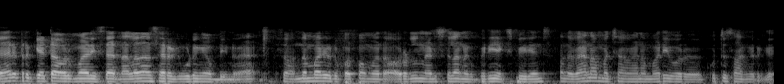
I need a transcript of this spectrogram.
டேரக்டர் கேட்டால் ஒரு மாதிரி சார் நல்லா தான் சார் கொடுங்க விடுங்க அப்படின்னுவேன். ஸோ அந்த மாதிரி ஒரு பர்ஃபார்மர் அவரோட நடிச்சதெல்லாம் எனக்கு பெரிய எக்ஸ்பீரியன்ஸ் அந்த வேணாம் மச்சான் வேணாம் மாதிரி ஒரு குத்து சாங் இருக்கு.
